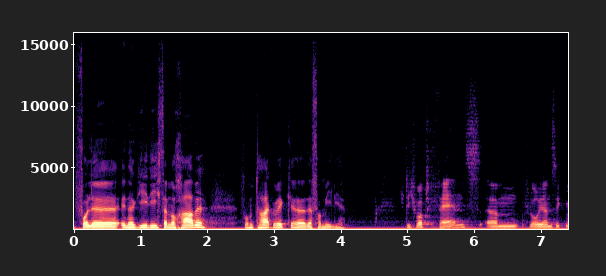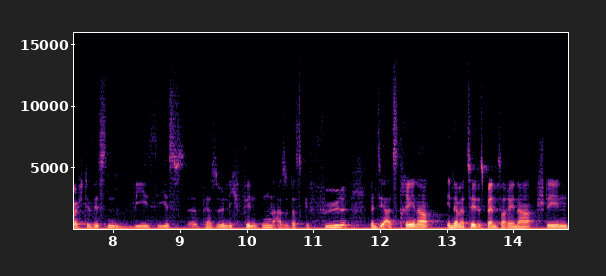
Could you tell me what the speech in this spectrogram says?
volle Energie, die ich dann noch habe, vom Tag weg der Familie. Stichwort Fans. Ähm, Florian Sick möchte wissen, wie Sie es äh, persönlich finden, also das Gefühl, wenn Sie als Trainer in der Mercedes-Benz Arena stehen,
